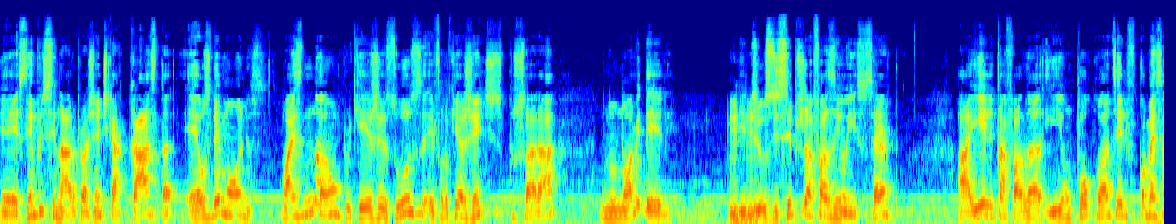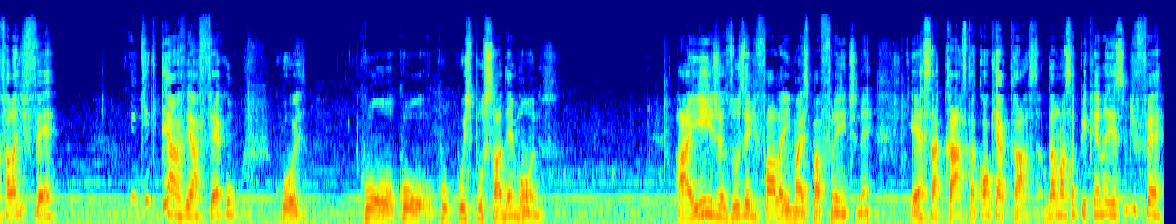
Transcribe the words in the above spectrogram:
é, sempre ensinaram pra gente que a casta é os demônios. Mas não, porque Jesus ele falou que a gente expulsará no nome dele. Uhum. E os discípulos já faziam isso, certo? Aí ele tá falando, e um pouco antes ele começa a falar de fé. E o que, que tem a ver a fé com coisa? Com, com, com, com expulsar demônios. Aí Jesus ele fala aí mais para frente, né? Essa casta, qual que é a casta? Da nossa pequena de fé.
